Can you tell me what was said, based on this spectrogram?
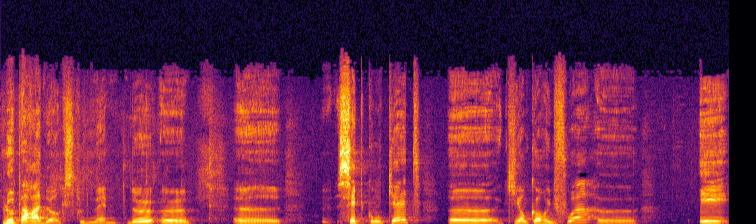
le paradoxe tout de même de euh, cette conquête qui, encore une fois, est,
